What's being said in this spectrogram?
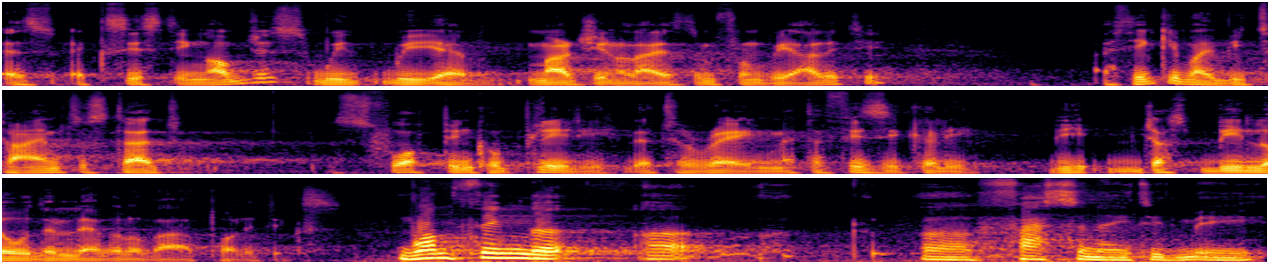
as existing objects, we, we have marginalized them from reality. I think it might be time to start swapping completely the terrain metaphysically, be, just below the level of our politics. One thing that uh, uh, fascinated me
